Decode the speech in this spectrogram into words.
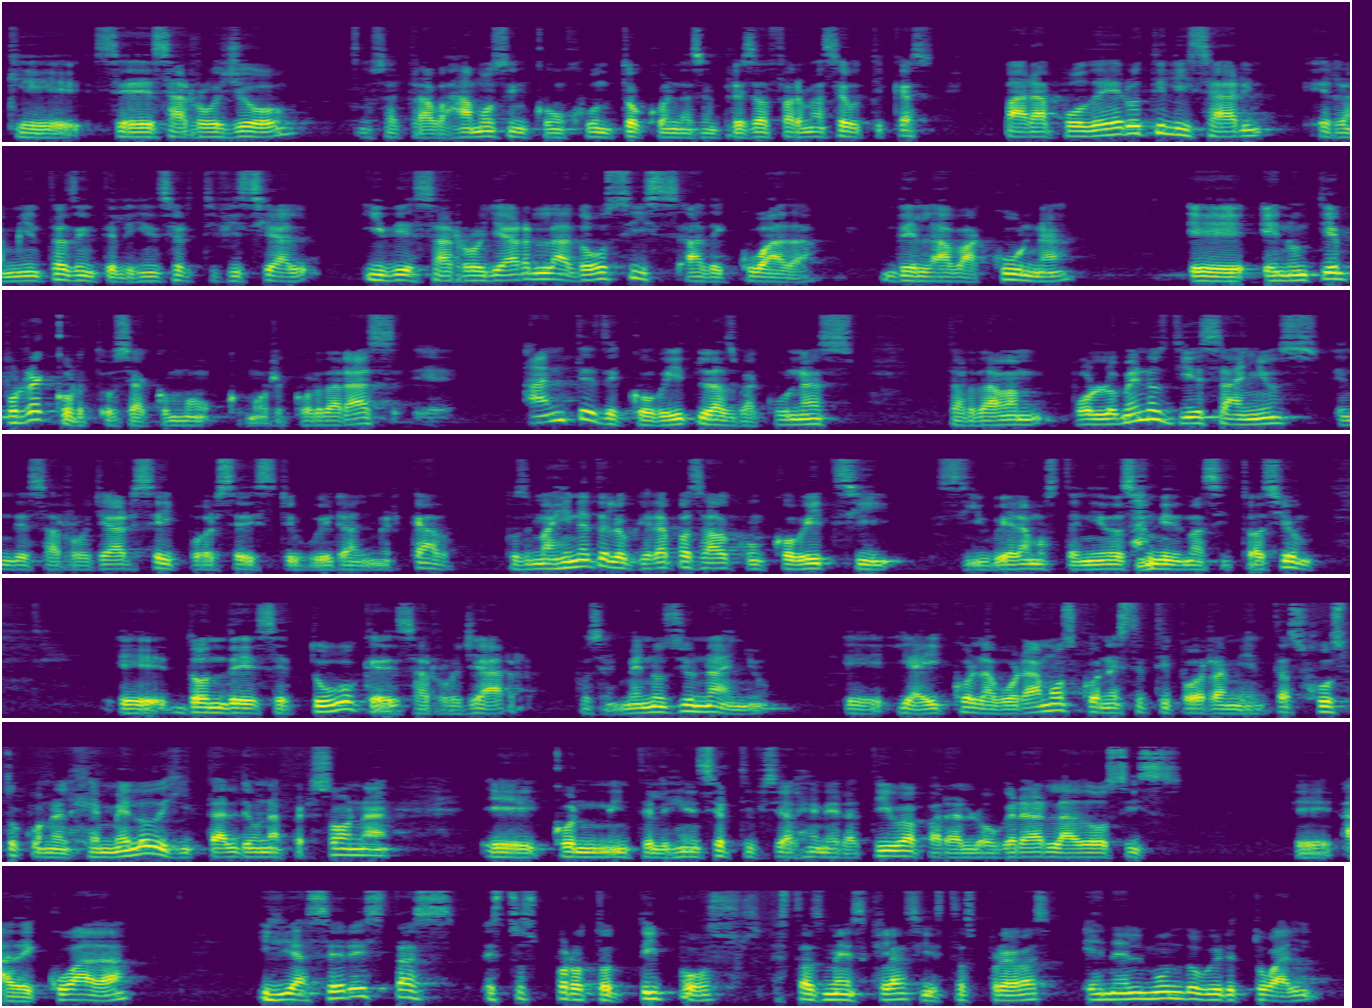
que se desarrolló, o sea, trabajamos en conjunto con las empresas farmacéuticas para poder utilizar herramientas de inteligencia artificial y desarrollar la dosis adecuada de la vacuna eh, en un tiempo récord. O sea, como, como recordarás, eh, antes de COVID las vacunas tardaban por lo menos 10 años en desarrollarse y poderse distribuir al mercado. Pues imagínate lo que hubiera pasado con COVID si, si hubiéramos tenido esa misma situación, eh, donde se tuvo que desarrollar pues en menos de un año eh, y ahí colaboramos con este tipo de herramientas, justo con el gemelo digital de una persona, eh, con inteligencia artificial generativa para lograr la dosis adecuada y hacer estos prototipos, estas mezclas y estas pruebas en el mundo virtual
